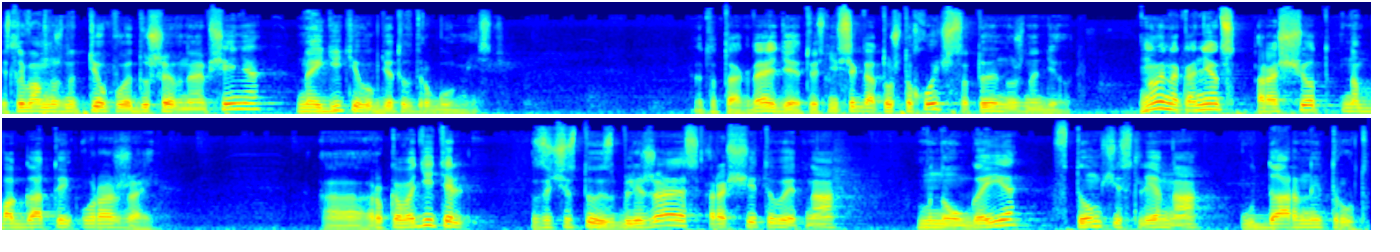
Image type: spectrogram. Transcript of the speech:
если вам нужно теплое душевное общение, найдите его где-то в другом месте. Это так, да, идея? То есть не всегда то, что хочется, то и нужно делать. Ну и, наконец, расчет на богатый урожай. А, руководитель, зачастую сближаясь, рассчитывает на многое, в том числе на ударный труд.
